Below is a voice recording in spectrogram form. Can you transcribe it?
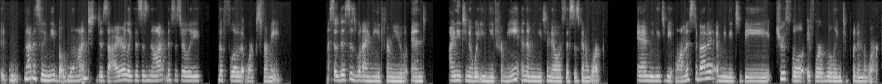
not necessarily need, but want, desire. Like this is not necessarily the flow that works for me. So this is what I need from you. And I need to know what you need from me. And then we need to know if this is going to work. And we need to be honest about it. And we need to be truthful if we're willing to put in the work.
